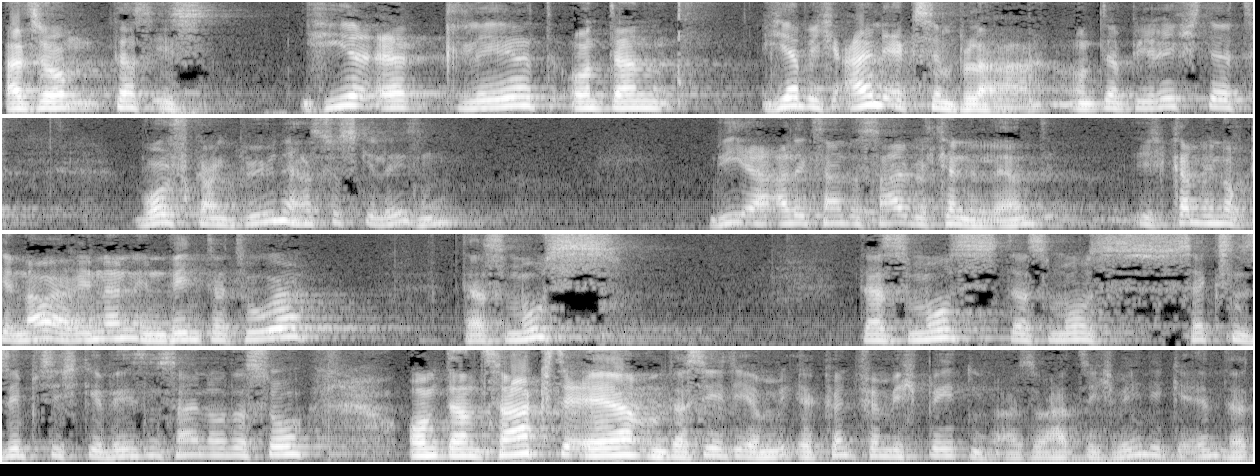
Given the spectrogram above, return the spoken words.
Also das ist hier erklärt und dann, hier habe ich ein Exemplar und da berichtet Wolfgang Bühne, hast du es gelesen? Wie er Alexander Seibel kennenlernt. Ich kann mich noch genau erinnern, in Winterthur, das muss, das muss, das muss 76 gewesen sein oder so. Und dann sagte er, und das seht ihr, ihr könnt für mich beten, also hat sich wenig geändert,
